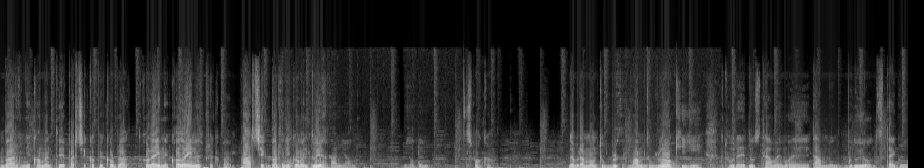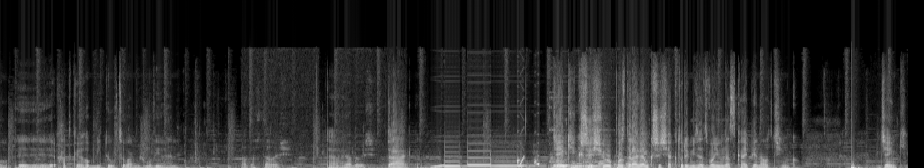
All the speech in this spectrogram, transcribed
barwnie komentuje. Patrzcie, kopię kobla. Kolejny, kolejny przekopałem. Patrzcie, jak barwnie komentuje. kanion. O tym? Spoko. Dobra, mam tu, mam tu bloki, które dostałem e, tam budując tego e, chatkę hobbitów, co wam już mówiłem. A dostałeś. Tak. Wiodłeś. Tak, tak. Dzięki Krzysiu. Pozdrawiam Krzysia, który mi zadzwonił na Skype'ie na odcinku. Dzięki.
